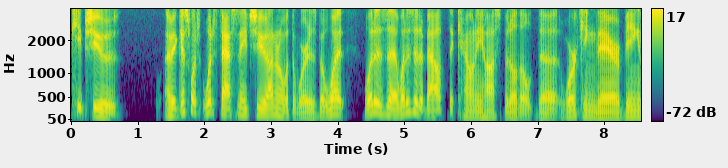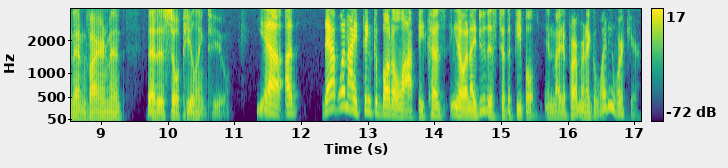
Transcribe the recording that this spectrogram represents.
keeps you? I mean, I guess what what fascinates you? I don't know what the word is, but what what is uh, what is it about the county hospital, the the working there, being in that environment that is so appealing to you? Yeah, uh, that one I think about a lot because you know, and I do this to the people in my department. I go, "Why do you work here?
